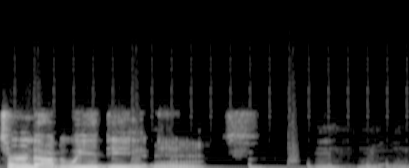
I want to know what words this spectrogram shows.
turned out the way it did, man. Mm-hmm.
